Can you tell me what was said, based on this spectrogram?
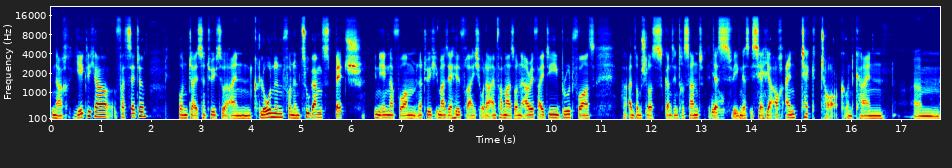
nach jeglicher Facette. Und da ist natürlich so ein Klonen von einem Zugangsbadge in irgendeiner Form natürlich immer sehr hilfreich oder einfach mal so ein RFID Brute Force an so einem Schloss ganz interessant. Genau. Deswegen, das ist ja hier auch ein Tech Talk und kein ähm,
